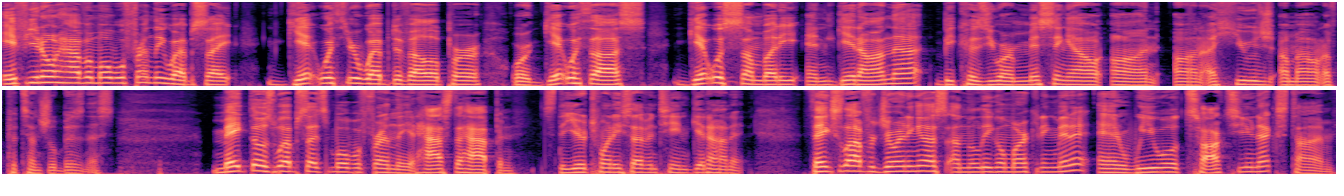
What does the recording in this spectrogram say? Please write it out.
if you don't have a mobile friendly website, get with your web developer or get with us, get with somebody and get on that because you are missing out on on a huge amount of potential business. Make those websites mobile friendly. It has to happen. It's the year 2017. Get on it. Thanks a lot for joining us on the Legal Marketing Minute, and we will talk to you next time.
